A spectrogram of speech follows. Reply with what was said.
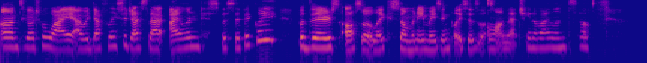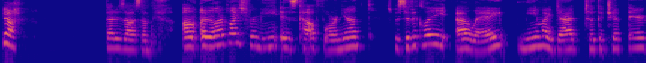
um to go to Hawaii, I would definitely suggest that island specifically, but there's also like so many amazing places along that chain of islands. So, yeah. That is awesome. Um another place for me is California specifically LA. Me and my dad took a trip there,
